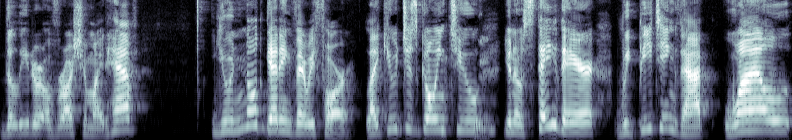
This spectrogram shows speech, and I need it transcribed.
the leader of Russia might have, you're not getting very far. Like you're just going to, hmm. you know, stay there repeating that while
